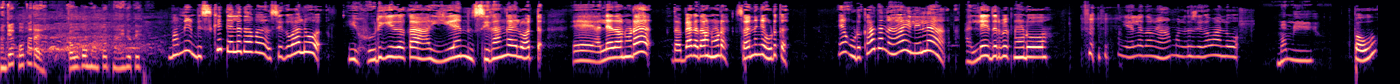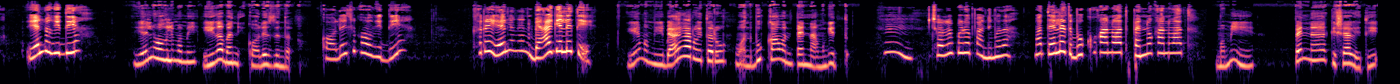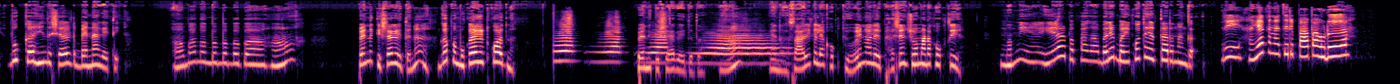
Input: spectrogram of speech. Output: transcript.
ಹಂಗೆ ಹೋಗಾರೆ ಕೌಗೋ ಮಾಡ್ಕೊತ ನಾಯಿಗತಿ ಮಮ್ಮಿ ಬಿಸ್ಕಿಟ್ ಎಲ್ಲದಾವ? ಸಿಗವಾಲು ಈ ಹುಡುಗಿಗ ಏನು ಸಿಗಂಗ ಇಲ್ಲ ಒತ್ತ ಏ ಅಲ್ಲೇ ಅದಾವ ನೋಡ. ಡಬ್ಬ್ಯಾಗ ಅದಾವ ನೋಡ. ಸಣ್ಣಗೆ ಹುಡುಕ. ಏ ಹುಡುಕಾದನ ಇಲ್ಲ ಅಲ್ಲೇ ಇದಿರ್ಬೇಕು ನೋಡು. ಎಲ್ಲದಾವ? ಯಾವ ಸಿಗವಾಲು ಮಮ್ಮಿ. ಪೌ ಎಲ್ಲಿ ಹೋಗಿದ್ದಿ? ಎಲ್ಲಿ ಹೋಗ್ಲಿ ಮಮ್ಮಿ? ಈಗ ಬನ್ನಿ ಕಾಲೇಜಿಂದ ಕಾಲೇಜಿಗೆ ಹೋಗಿದ್ದಿ? ಖರೆ ಏನು ನಿನ್ನ ಬ್ಯಾಗ್ ಎಲ್ಲೈತಿ? ಏ ಮಮ್ಮಿ ಬ್ಯಾಗ್ ಯಾರು ಹೋಯ್ತಾರು ಒಂದು ಬುಕ್ಕ ಒಂದು ಪೆನ್ ಮುಗೀತು. ಹ್ಮ್ ಚಲೋ ಬಿಡಪ್ಪ ನಿಮ್ಮದ ಮತ್ತೆ ಎಲ್ಲೈತಿ ಬುಕ್ಕು ಕಾಣುವಾತ್ ಪೆನ್ನು ಕಾಣುವಾತ್? ಮಮ್ಮಿ ಪೆನ್ನ ಕಿಶಾಗೈತಿ ಬುಕ್ಕ ಹಿಂದ ಶರ್ಟ್ ಬೆನ್ನಾಗೈತಿ. ಅಬ್ಬಬ್ಬಬ್ಬಬ್ಬಬ್ಬ ಹಾ? ಪೆನ್ ಕಿಶಾಗೈತನ? ಗಪ್ಪ ಮುಖಾಗ ಇಟ್ಕೋ ಅದನ್ನ ಪೆನ್ ಕಿಶಾಗೈತದ ಹಾಂ? ಏನು ಸಾರಿ ಕಲಿಯಕ್ಕೆ ಹೋಗ್ತೀವಿ ಏನು ಅಲ್ಲಿ ಫ್ಯಾಷನ್ ಶೋ ಮಾಡಕ್ಕೆ ಹೋಗ್ತೀವಿ ಮಮ್ಮಿ ಹೇಳ್ ಪಪ್ಪಾಗ ಬರೀ ಬೈಕೋತ ಇರ್ತಾರ ನಂಗೆ. ರೀ ಹಂಗೆ ಕಾಣತ್ತೀರಿ ಪಾಪ ಹುಡುಗ?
